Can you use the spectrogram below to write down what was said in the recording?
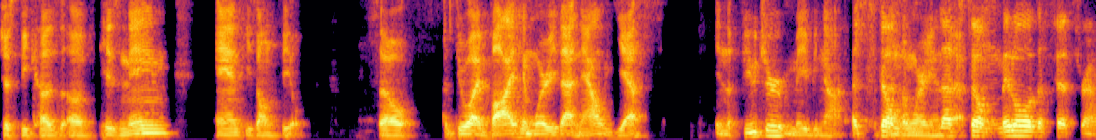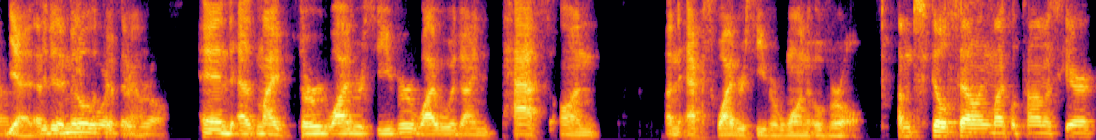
just because of his name and he's on the field. So, do I buy him where he's at now? Yes. In the future, maybe not. It's still on where he ends That's at. still middle of the fifth round. Yeah, it is middle of the fifth overall. round. And as my third wide receiver, why would I pass on an X wide receiver one overall? I'm still selling Michael Thomas here.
